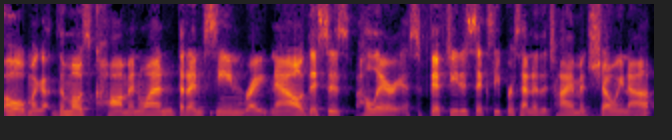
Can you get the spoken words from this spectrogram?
Oh my God. The most common one that I'm seeing right now, this is hilarious. 50 to 60% of the time it's showing up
